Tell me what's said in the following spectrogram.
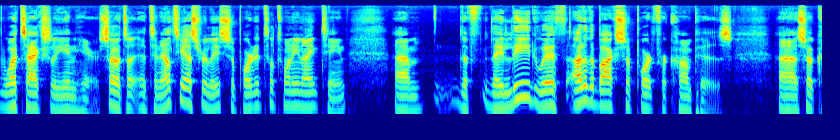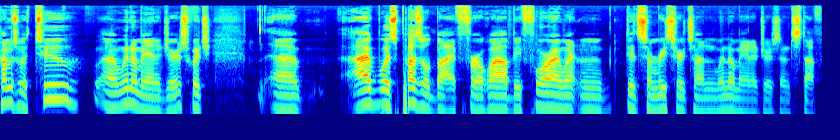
what's actually in here. So it's a, it's an LTS release supported till 2019. Um, the they lead with out of the box support for Compiz. Uh, so it comes with two uh, window managers, which uh, I was puzzled by for a while before I went and did some research on window managers and stuff.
